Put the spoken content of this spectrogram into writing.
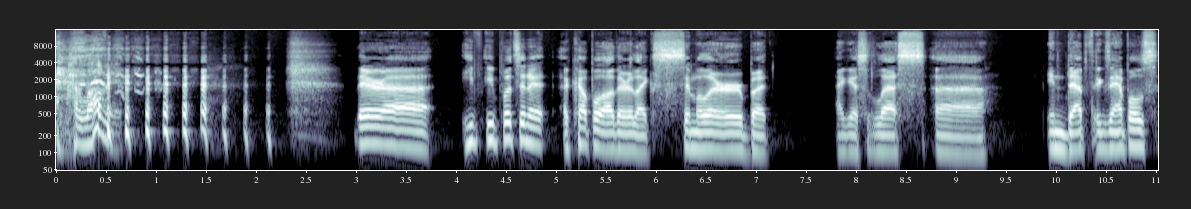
I love it. there uh he he puts in a, a couple other like similar but I guess less uh in-depth examples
